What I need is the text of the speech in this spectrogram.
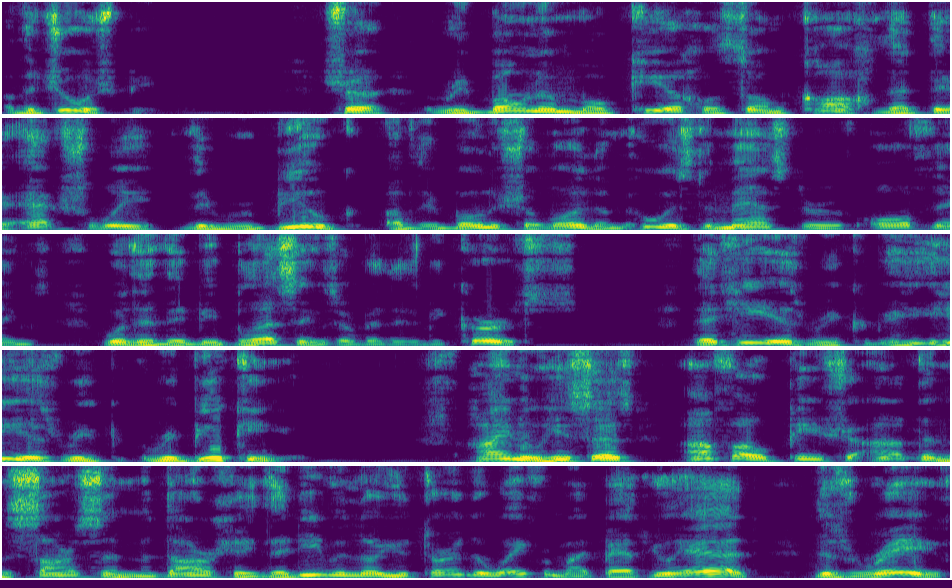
of the Jewish people. Ribonim mokiach kach, that they're actually the rebuke of the Shalom, who is the master of all things, whether they be blessings or whether they be curses that he is he is re- rebuking you. Hainu, he says, Afal pisha atem sarsem madarche, that even though you turned away from my path, you had this rave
